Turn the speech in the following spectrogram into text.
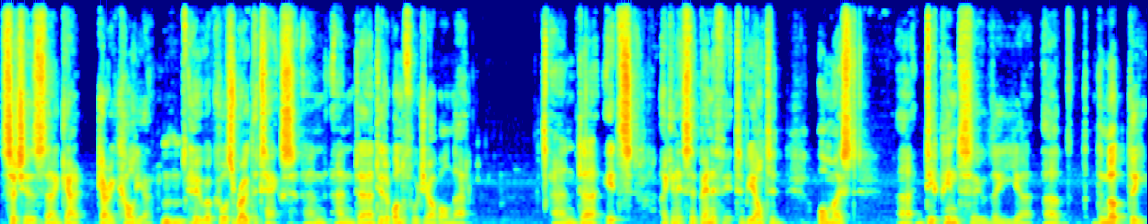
such as uh, Gar- Gary Collyer, mm-hmm. who, of course, wrote the text and, and uh, did a wonderful job on that. And uh, it's, again, it's a benefit to be able to almost dip into the, the, the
